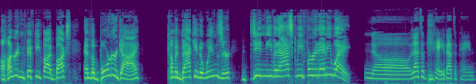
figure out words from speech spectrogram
155 bucks and the border guy coming back into Windsor didn't even ask me for it anyway. No, that's a okay. That's a pain.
